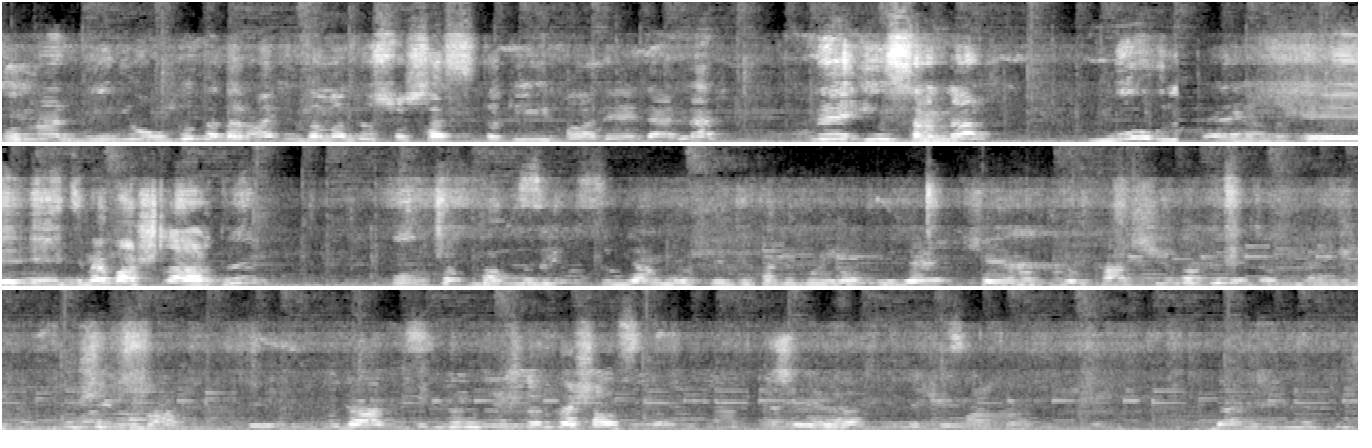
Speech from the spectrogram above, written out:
Bunlar dini olduğu kadar aynı zamanda sosyal statüyü ifade ederler. Ve insanlar bu e, eğitime başlardı. Bu çok tatlı bir Sıbyan mektebi. Hadi buyurun bir de şeye bakalım. Karşıya bakın. Bu şey var. Yani üstlerin kuşları da şanslı. Şeyler. Ben birine kuş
